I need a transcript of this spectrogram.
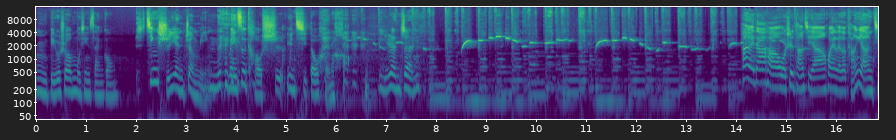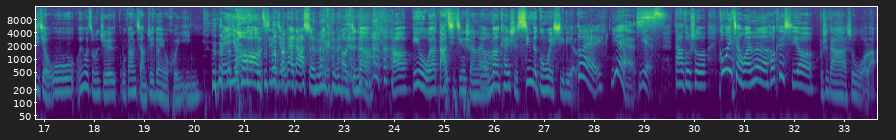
嗯，比如说木星三宫，经实验证明，每次考试运气都很好，已认证。嗨，大家好，我是唐启阳，欢迎来到唐阳鸡酒屋。哎，我怎么觉得我刚刚讲这段有回音？没有，是你讲太大声了，可能。哦，真的好，因为我要打起精神来，嗯、我们要开始新的工位系列了。对，Yes，Yes。大家都说工位讲完了，好可惜哦。不是大家，是我了。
